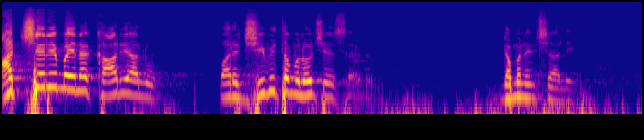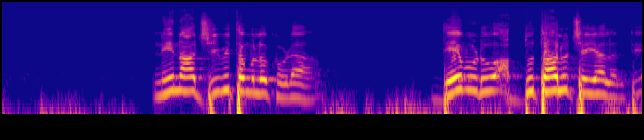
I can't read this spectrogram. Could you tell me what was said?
ఆశ్చర్యమైన కార్యాలు వారి జీవితంలో చేశాడు. గమనించాలి. నేను నా జీవితంలో కూడా దేవుడు అద్భుతాలు చేయాలంటే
